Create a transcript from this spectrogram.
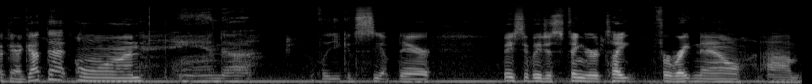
Okay, I got that on, and uh, hopefully you can see up there. Basically just finger tight for right now. Um,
